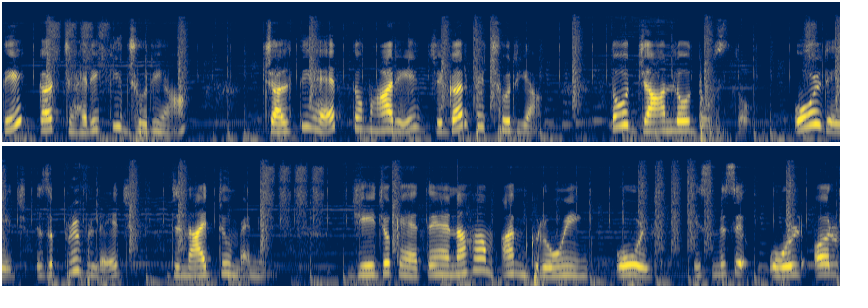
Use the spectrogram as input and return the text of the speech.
देख कर चेहरे की झुरियाँ चलती है तुम्हारे जिगर पे छुरियाँ तो जान लो दोस्तों old age is a privilege denied to many ये जो कहते हैं ना हम आई एम ग्रोइंग ओल्ड इसमें से ओल्ड और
